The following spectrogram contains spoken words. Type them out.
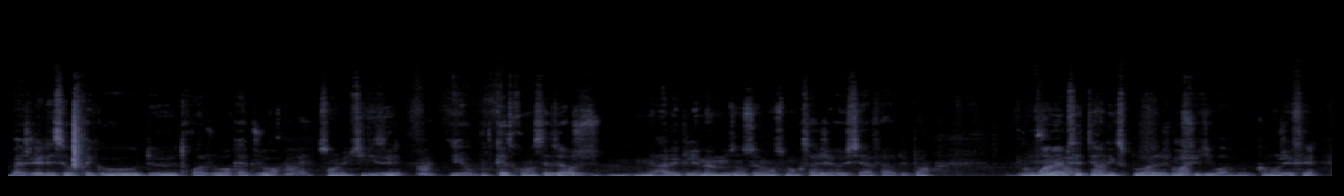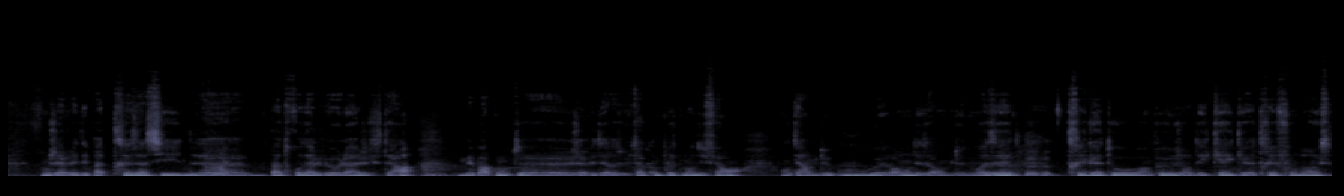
bah, je l'ai laissé au frigo 2, 3 jours, 4 jours Ah ouais. sans l'utiliser. Ouais. Et au bout de 96 heures, je- avec les mêmes ensemencements que ça, j'ai réussi à faire du pain. Moi-même, c'était un exploit. Je me suis dit, comment j'ai fait? Donc j'avais des pâtes très acides, euh, pas trop d'alvéolage, etc. Mais par contre, euh, j'avais des résultats complètement différents en termes de goût, euh, vraiment des arômes de noisettes, Mhm, mhm. très gâteau, un peu genre des cakes euh, très fondants, etc.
